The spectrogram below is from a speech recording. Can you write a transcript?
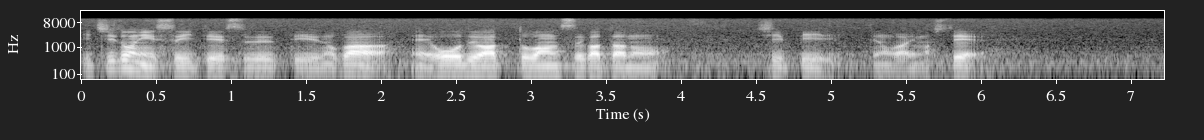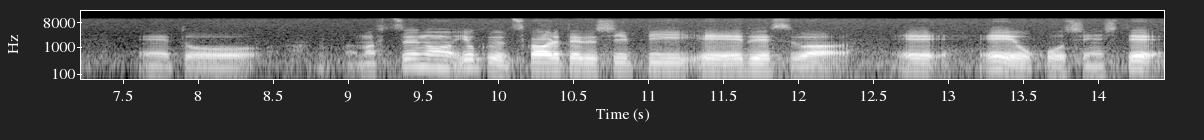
一度に推定するっていうのが、えー、オールアットワンス型の CP っていうのがありましてえっ、ー、とまあ、普通のよく使われている CPALS は A, A を更新して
